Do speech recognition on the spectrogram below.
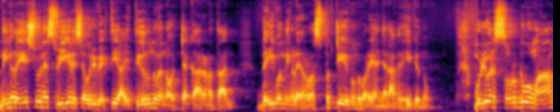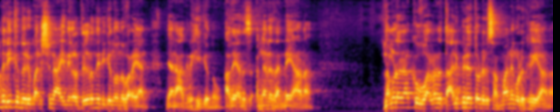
നിങ്ങൾ യേശുവിനെ സ്വീകരിച്ച ഒരു വ്യക്തിയായി തീർന്നുവെന്ന ഒറ്റ കാരണത്താൽ ദൈവം നിങ്ങളെ റെസ്പെക്ട് ചെയ്യുന്നു എന്ന് പറയാൻ ഞാൻ ആഗ്രഹിക്കുന്നു. മുഴുവൻ സ്വർഗവും ആദരിക്കുന്ന ഒരു മനുഷ്യനായി നിങ്ങൾ തീർന്നിരിക്കുന്നു എന്ന് പറയാൻ ഞാൻ ആഗ്രഹിക്കുന്നു. അതെ അത് അങ്ങനെ തന്നെയാണ്. നമ്മൾ ഒരാൾക്ക് വളരെ താല്പര്യത്തോടെ ഒരു സമ്മാനം കൊടുക്കുകയാണ്.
